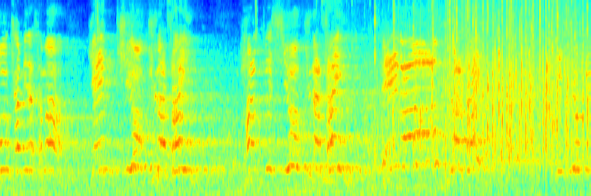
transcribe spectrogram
どうか皆様元気をください。拍手をください。笑顔をください。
